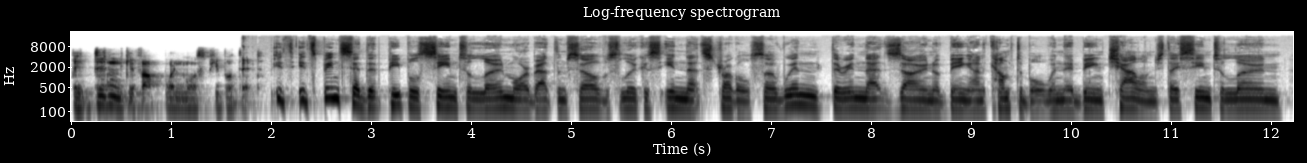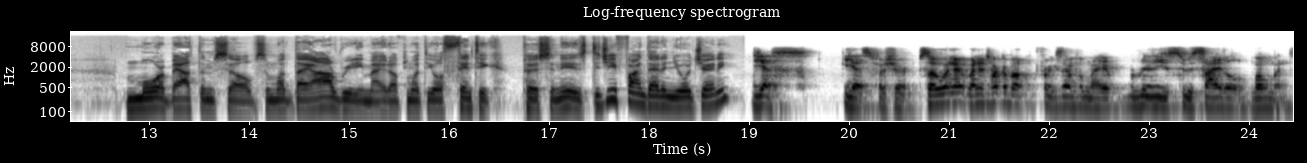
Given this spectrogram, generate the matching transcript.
they didn't give up when most people did. It's, it's been said that people seem to learn more about themselves, Lukas, in that struggle. So when they're in that zone of being uncomfortable, when they're being challenged, they seem to learn more about themselves and what they are really made of and what the authentic person is. Did you find that in your journey? Yes. Yes, for sure. So when I, when I talk about, for example, my really suicidal moment,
